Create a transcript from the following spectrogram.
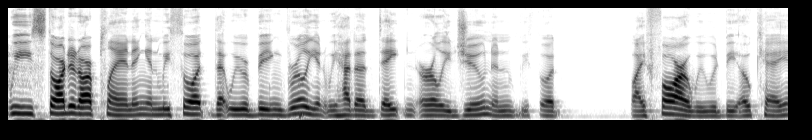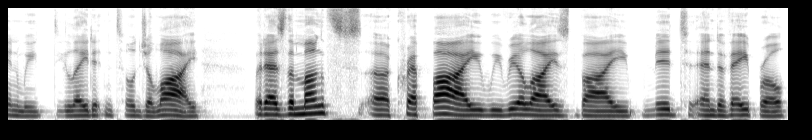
we started our planning and we thought that we were being brilliant. We had a date in early June and we thought by far we would be okay and we delayed it until July. But as the months uh, crept by, we realized by mid to end of April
